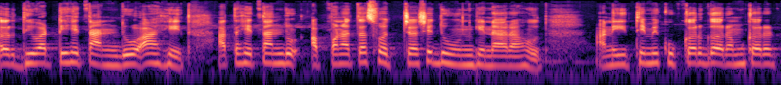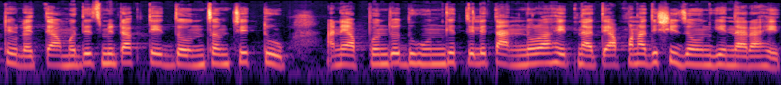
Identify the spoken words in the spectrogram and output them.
अर्धी वाटी हे तांदूळ आहेत. आता हे तांदूळ आपण आता स्वच्छ असे धुवून घेणार आहोत. आणि इथे मी कुकर गरम करत ठेवला आहे त्यामध्येच मी टाकते दोन चमचे तूप. आणि आपण जो धुवून घेतलेले तांदूळ आहेत ना ते आपण आधी शिजवून घेणार आहेत.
